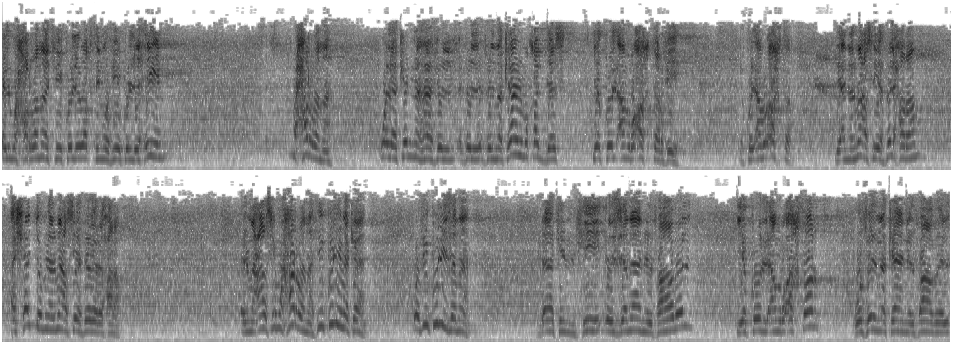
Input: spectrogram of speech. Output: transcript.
المحرمات في كل وقت وفي كل حين محرمة ولكنها في في المكان المقدس يكون الأمر أخطر فيه. يكون الأمر أخطر لأن المعصية في الحرم أشد من المعصية في غير الحرم المعاصي محرمة في كل مكان وفي كل زمان لكن في الزمان الفاضل يكون الأمر أخطر وفي المكان الفاضل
